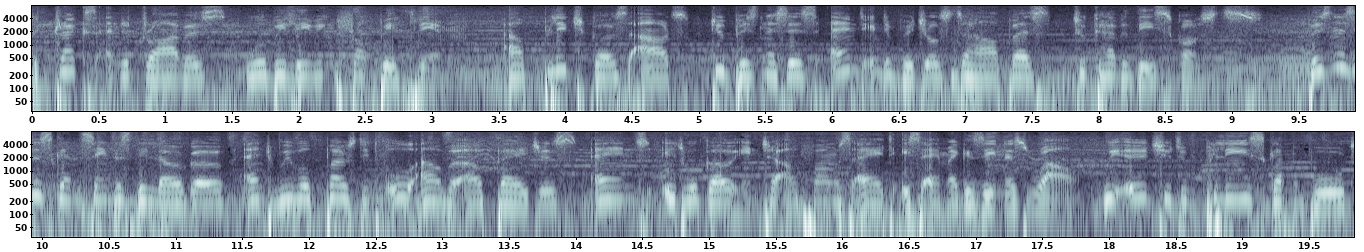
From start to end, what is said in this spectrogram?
The trucks and the drivers will be leaving from Bethlehem. Our pledge goes out to businesses and individuals to help us to cover these costs. Businesses can send us the logo and we will post it all over our pages and it will go into our Farmers Aid SA magazine as well. We urge you to please come aboard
